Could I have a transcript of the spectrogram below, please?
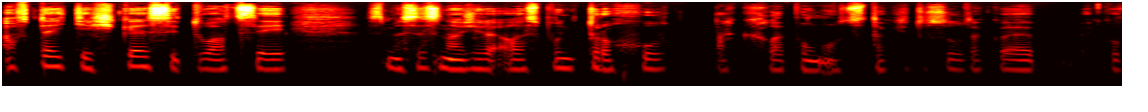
A v té těžké situaci jsme se snažili alespoň trochu takhle pomoct. Takže to jsou takové jako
